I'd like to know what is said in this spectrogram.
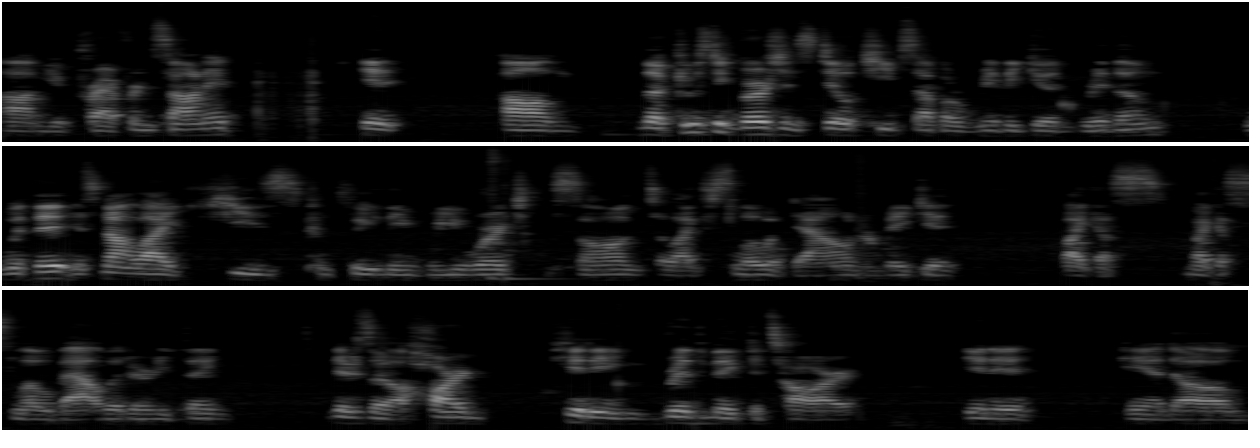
um your preference on it. It um the acoustic version still keeps up a really good rhythm with it. It's not like he's completely reworked the song to like slow it down or make it like a like a slow ballad or anything. There's a hard hitting rhythmic guitar in it, and um,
